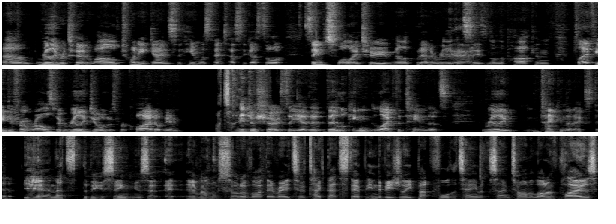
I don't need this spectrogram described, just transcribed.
um, really return well. 20 games for him was fantastic, I thought. Seeing Swallow too, Miller put out a really Yeah. good season on the park and play a few different roles, but really do what was required of him. I tell It just shows that, yeah, they're, they're looking like the team that's really taking the next step. yeah, and that's the biggest thing is that everyone looks sort of like they're ready to take that step individually, but for the team at the same time. A lot of players,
